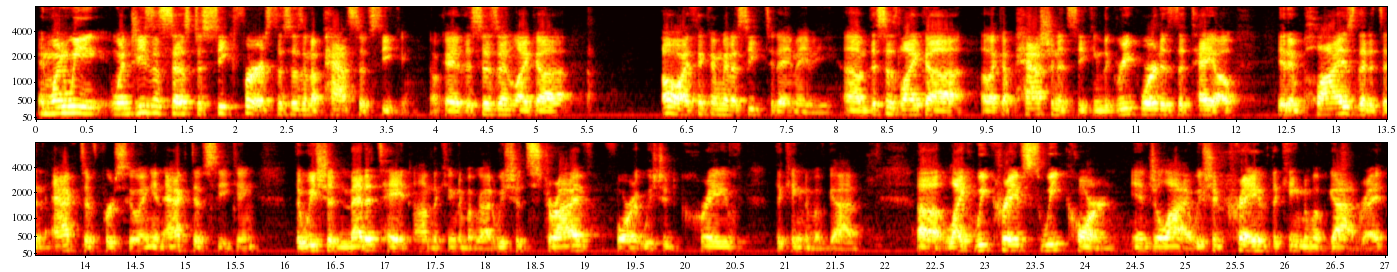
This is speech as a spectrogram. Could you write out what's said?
And when we when Jesus says to seek first, this isn't a passive seeking. Okay, this isn't like a oh I think I'm going to seek today maybe. Um, this is like a like a passionate seeking. The Greek word is zeteo. It implies that it's an active pursuing, an active seeking. That we should meditate on the kingdom of God. We should strive for it. We should crave the kingdom of God. Uh, like we crave sweet corn in July, we should crave the kingdom of God, right?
